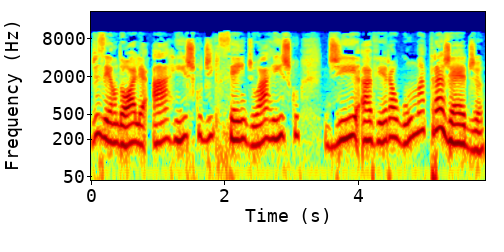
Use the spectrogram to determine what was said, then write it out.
dizendo, olha, há risco de incêndio, há risco de haver alguma tragédia.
